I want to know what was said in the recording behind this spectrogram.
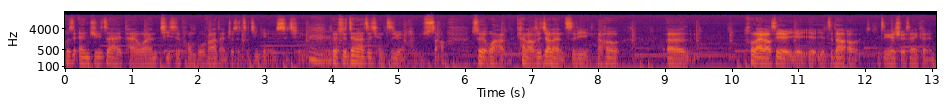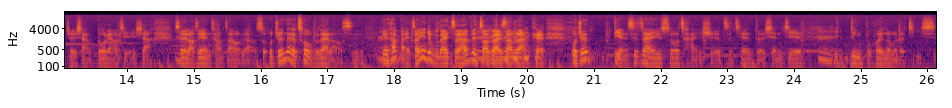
或是 NG 在台湾其实蓬勃发展就是这几年的事情，嗯，所以是在那之前资源很少，所以哇，看老师教的很吃力，然后呃。后来老师也也也也知道哦，这个学生可能就想多了解一下，所以老师也很常找我聊。所以我觉得那个错不在老师，因为他本来专业就不在这，他被抓过来上这堂课。我觉得点是在于说产学之间的衔接，嗯，一定不会那么的及时，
